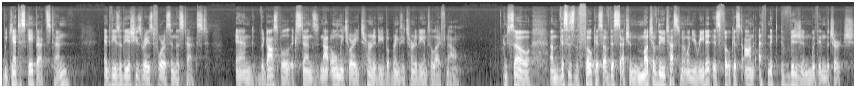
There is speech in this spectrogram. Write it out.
We can't escape Acts 10, and these are the issues raised for us in this text. And the gospel extends not only to our eternity, but brings eternity into life now. And so, um, this is the focus of this section. Much of the New Testament, when you read it, is focused on ethnic division within the church.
